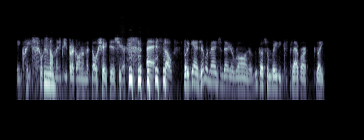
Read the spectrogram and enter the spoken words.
increase, which mm. not many people are going to negotiate this year. uh, so, but again, Jimmer mentioned earlier on, we've got some really clever, like,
